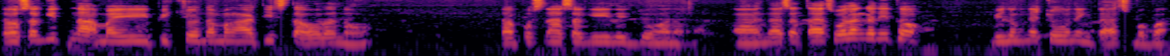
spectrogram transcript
tapos sa gitna may picture ng mga artista or ano, tapos nasa gilid yung ano, ah, nasa taas, walang ganito. Bilog na tuning, taas baba.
